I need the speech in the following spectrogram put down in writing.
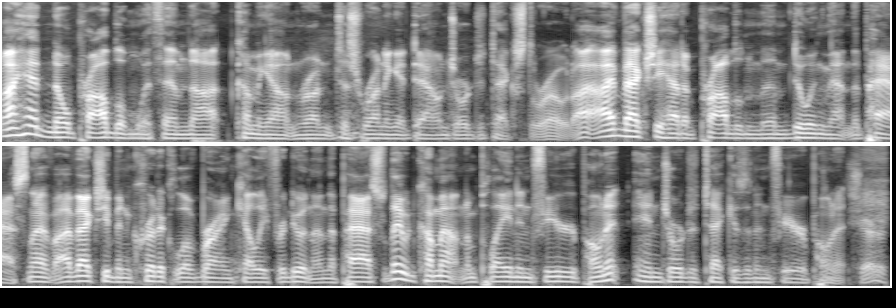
I had no problem with them not coming out and run just running it down Georgia Tech's throat. I, I've actually had a problem with them doing that in the past, and I've, I've actually been critical of Brian Kelly for doing that in the past. They would come out and play an inferior opponent, and Georgia Tech is an inferior opponent. Sure.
